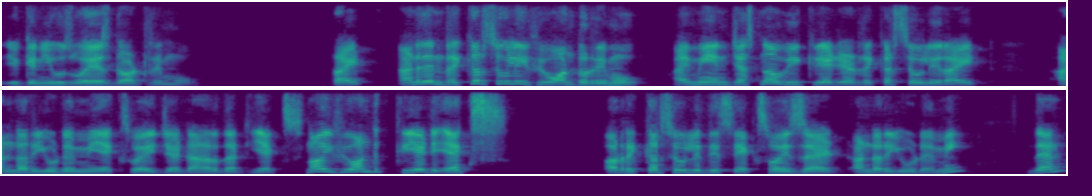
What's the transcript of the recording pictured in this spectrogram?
you can use os dot remove right? And then recursively if you want to remove i mean just now we created recursively right? Under udemy xyz under that x. Now if you want to create x or recursively this xyz under udemy. Then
